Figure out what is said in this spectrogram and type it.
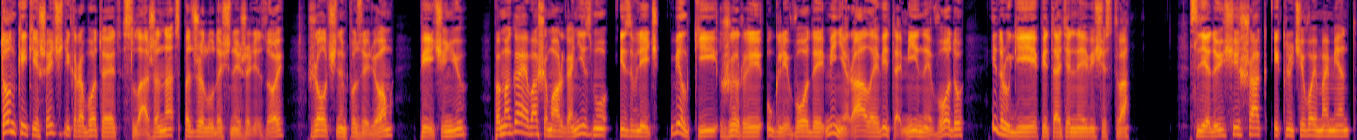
Тонкий кишечник работает слаженно с поджелудочной железой, желчным пузырем, печенью, помогая вашему организму извлечь белки, жиры, углеводы, минералы, витамины, воду и другие питательные вещества. Следующий шаг и ключевой момент,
